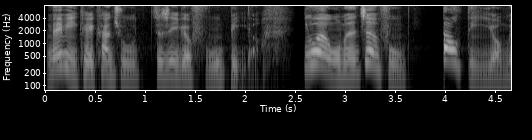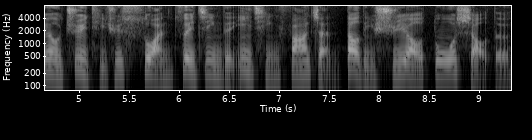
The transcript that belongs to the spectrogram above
Maybe 可以看出这是一个伏笔啊，因为我们政府到底有没有具体去算最近的疫情发展到底需要多少的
